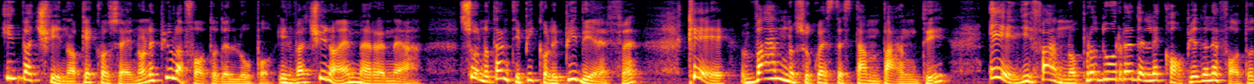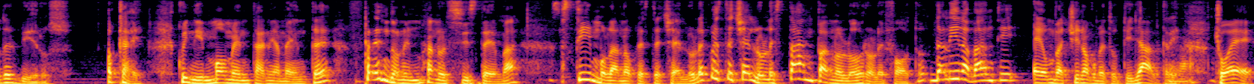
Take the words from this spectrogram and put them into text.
Il vaccino che cos'è? Non è più la foto del lupo, il vaccino è mRNA. Sono tanti piccoli PDF che vanno su queste stampanti e gli fanno produrre delle copie delle foto del virus. Ok? Quindi momentaneamente prendono in mano il sistema, stimolano queste cellule, queste cellule stampano loro le foto, da lì in avanti è un vaccino come tutti gli altri. Esatto. Cioè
